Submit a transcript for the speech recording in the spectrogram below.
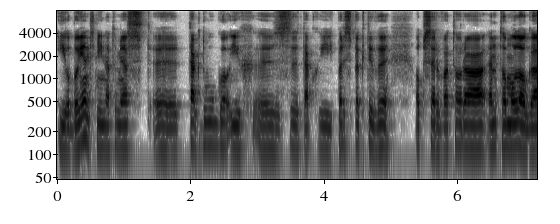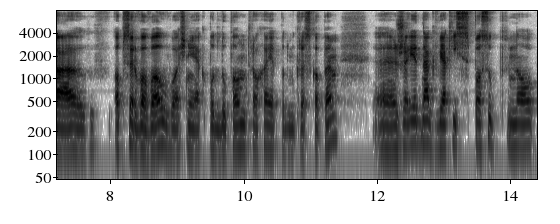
i, obojętni, natomiast y, tak długo ich y, z takiej perspektywy obserwatora, entomologa obserwował, właśnie jak pod lupą, trochę jak pod mikroskopem, y, że jednak w jakiś sposób no,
